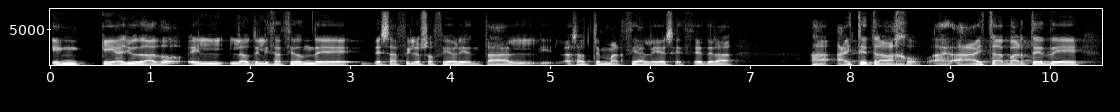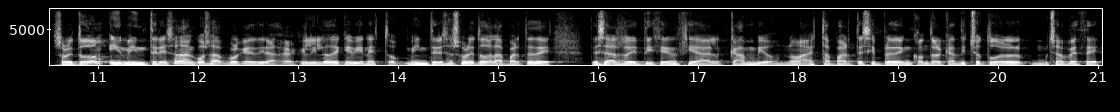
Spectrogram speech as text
en qué ha ayudado la utilización de, esa filosofía oriental, y las artes marciales, etcétera, a, este trabajo, a, esta parte de. Sobre todo, y me interesa una cosa, porque dirás, ¿a qué hilo de qué viene esto? Me interesa sobre todo la parte de, esa reticencia al cambio, ¿no? A esta parte siempre de encontrar que has dicho todo, muchas veces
